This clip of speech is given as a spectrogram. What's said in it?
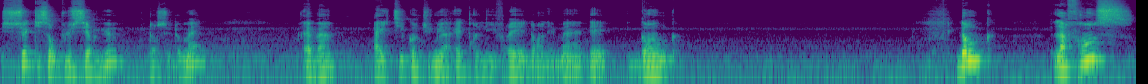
ceux qui sont plus sérieux dans ce domaine. Eh bien, Haïti continue à être livré dans les mains des gangs. Donc, la France,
